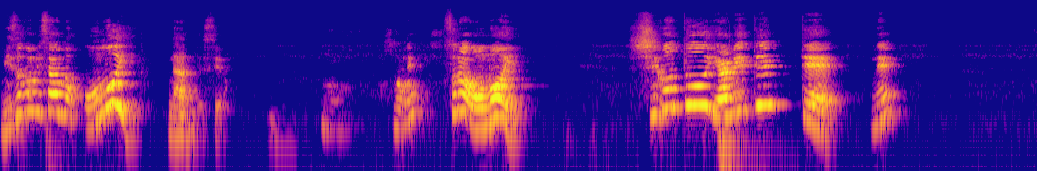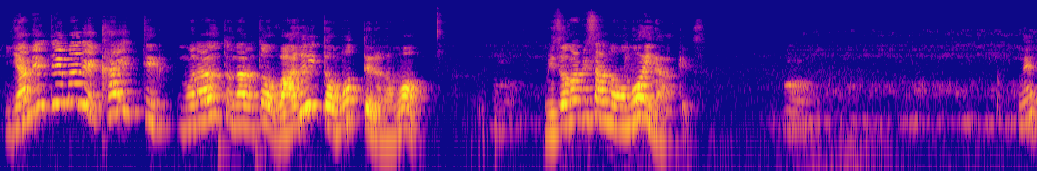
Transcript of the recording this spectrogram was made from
溝上さんの思いなんですよ。ね、それは思い。仕事を辞めてってね辞めてまで帰ってもらうとなると悪いと思ってるのも溝上さんの思いなわけです。ね？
